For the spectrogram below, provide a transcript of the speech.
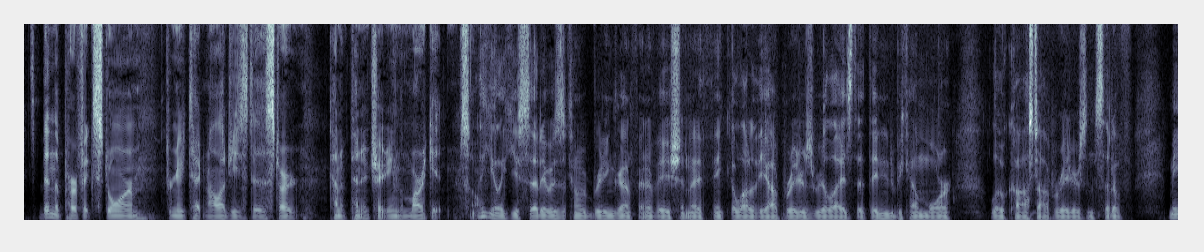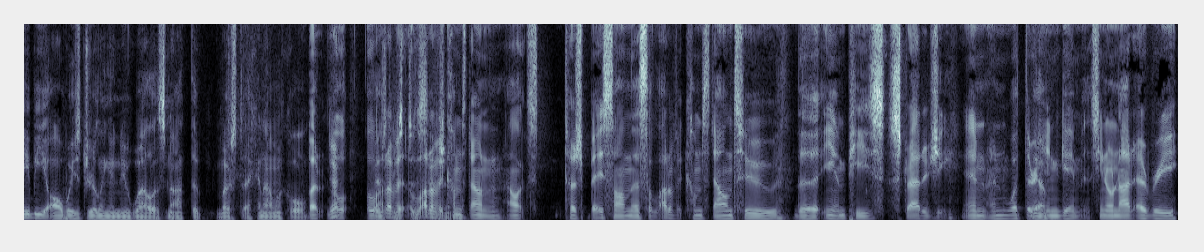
it's been the perfect storm for new technologies to start kind of penetrating the market. So I think, like you said, it was kind of a breeding ground for innovation. I think a lot of the operators realized that they need to become more low cost operators instead of maybe always drilling a new well is not the most economical. But Yep. a, a lot of it, a lot of it comes down. and Alex touched base on this. A lot of it comes down to the E&P's strategy and and what their Yeah. end game is. You know, not every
